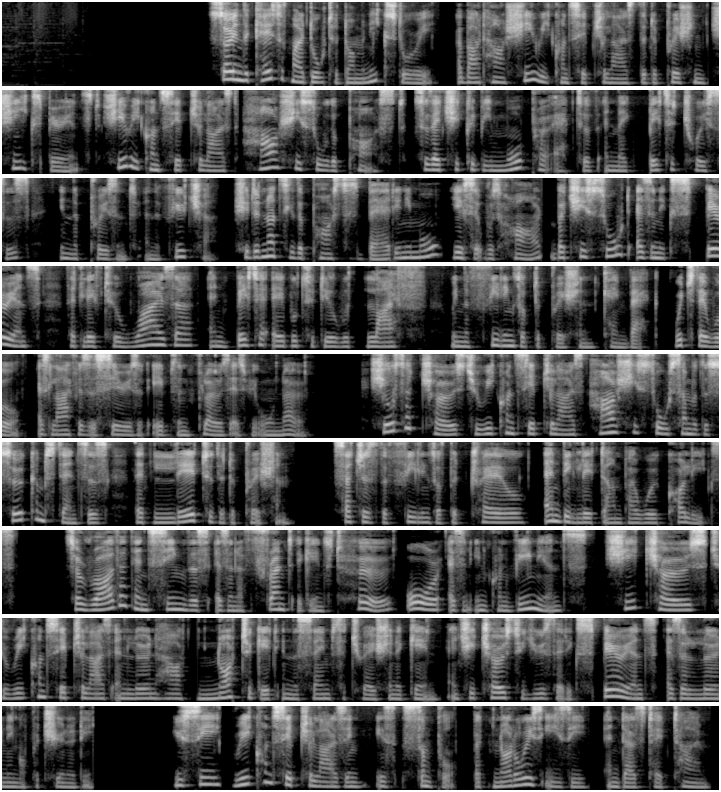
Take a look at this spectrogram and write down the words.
So, in the case of my daughter Dominique's story about how she reconceptualized the depression she experienced, she reconceptualized how she saw the past so that she could be more proactive and make better choices in the present and the future. She did not see the past as bad anymore. Yes, it was hard, but she saw it as an experience that left her wiser and better able to deal with life when the feelings of depression came back, which they will, as life is a series of ebbs and flows, as we all know. She also chose to reconceptualize how she saw some of the circumstances that led to the depression, such as the feelings of betrayal and being let down by work colleagues. So rather than seeing this as an affront against her or as an inconvenience, she chose to reconceptualize and learn how not to get in the same situation again. And she chose to use that experience as a learning opportunity. You see, reconceptualizing is simple, but not always easy and does take time.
